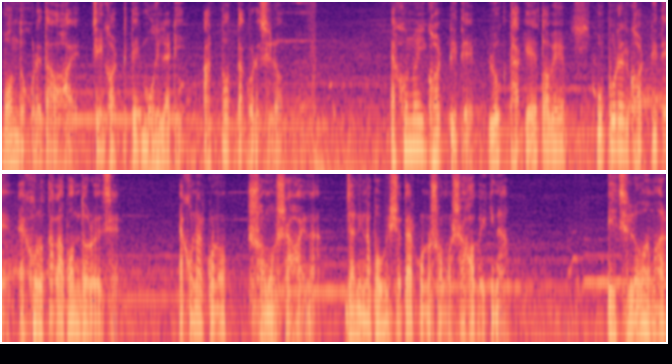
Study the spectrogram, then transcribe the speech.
বন্ধ করে দেওয়া হয়, যেই ঘরটিতে মহিলাটি আত্মহত্যা করেছিল। এখন ওই ঘরটিতে লোক থাকে, তবে উপরের ঘরটিতে এখনও তালা বন্ধ রয়েছে। এখন আর কোনো সমস্যা হয় না। জানি না ভবিষ্যতে আর কোনো সমস্যা হবে কি না এই ছিল আমার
